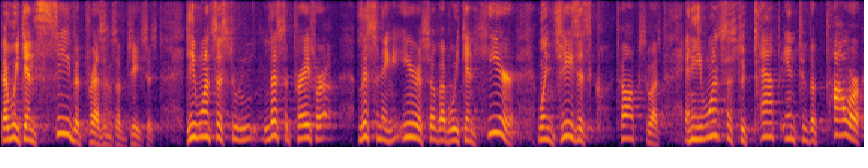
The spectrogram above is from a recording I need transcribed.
that we can see the presence of Jesus. He wants us to listen, pray for listening ears so that we can hear when Jesus talks to us. And he wants us to tap into the power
